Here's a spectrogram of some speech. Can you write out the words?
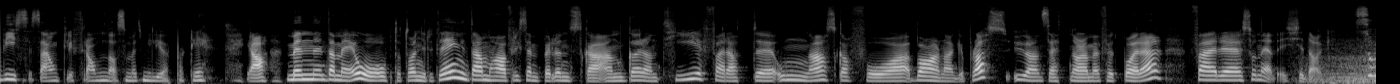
viser seg ordentlig fram da, som et miljøparti. Ja, men de er jo opptatt av andre ting. De har f.eks. ønska en garanti for at uh, unger skal få barnehageplass uansett når de er født på året, for uh, sånn er det ikke i dag. Så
